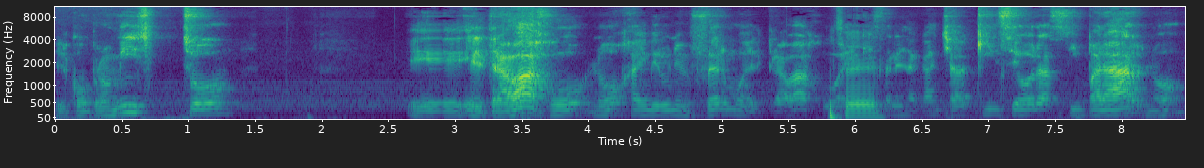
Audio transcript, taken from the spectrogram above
el compromiso, eh, el trabajo, ¿no? Jaime era un enfermo del trabajo, hay que estar en la cancha 15 horas sin parar, ¿no?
